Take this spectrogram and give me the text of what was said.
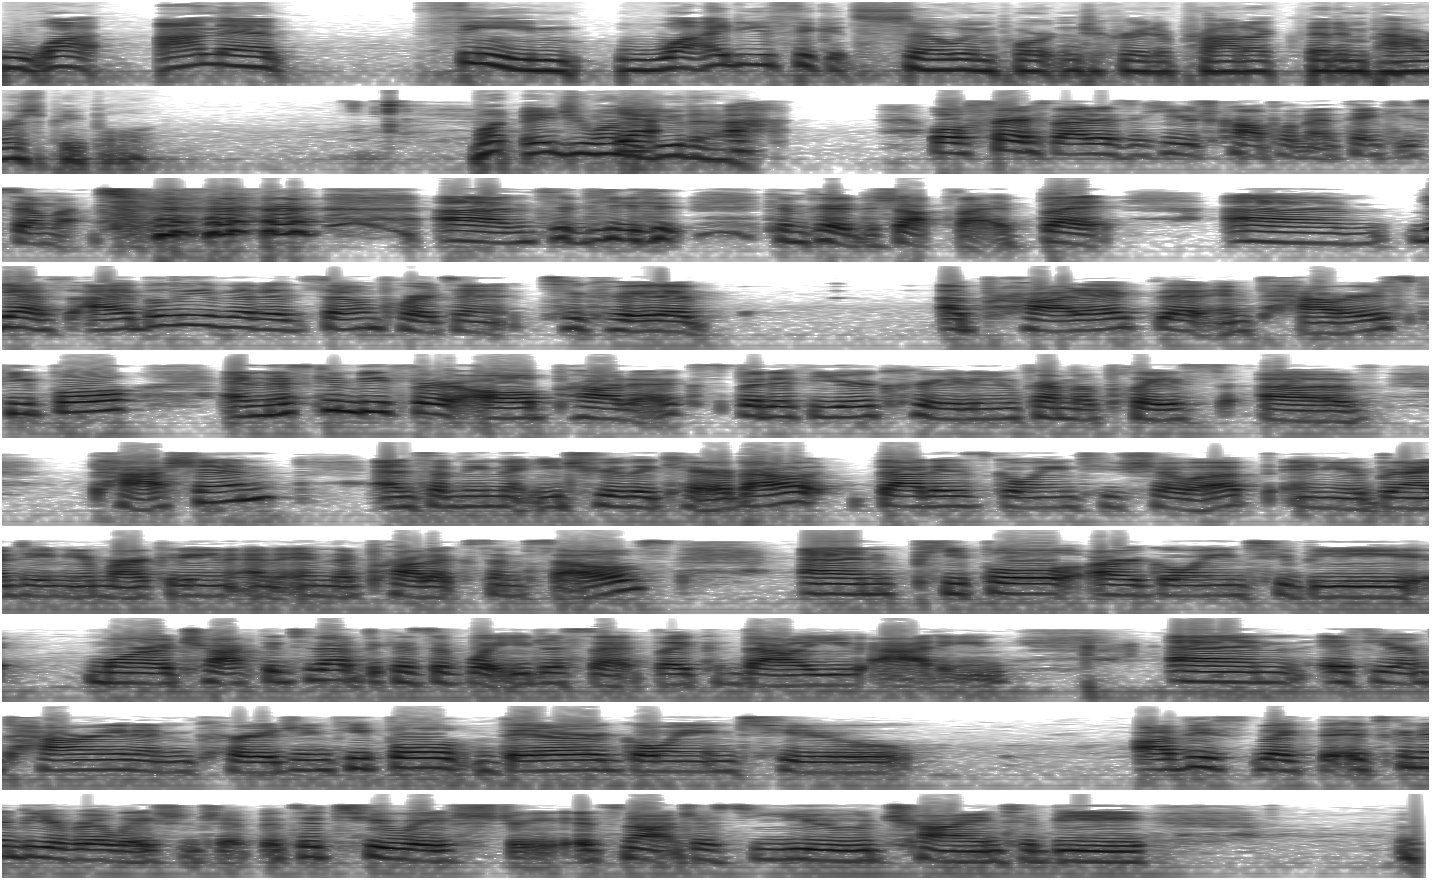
What on that theme, why do you think it's so important to create a product that empowers people? What made you want yeah. to do that? Well, first, that is a huge compliment. Thank you so much um, to be compared to Shopify. But um, yes, I believe that it's so important to create a a product that empowers people. And this can be for all products, but if you're creating from a place of passion and something that you truly care about, that is going to show up in your branding, your marketing, and in the products themselves. And people are going to be more attracted to that because of what you just said, like value adding. And if you're empowering and encouraging people, they're going to obviously like it's going to be a relationship. It's a two-way street. It's not just you trying to be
